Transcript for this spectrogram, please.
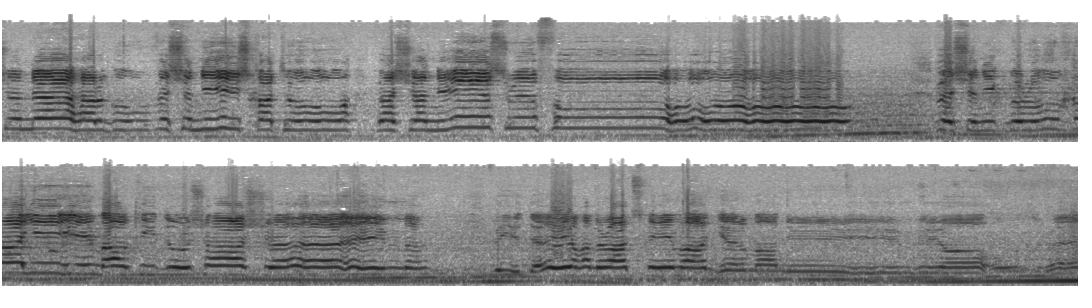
שנהרגו ושנשחטו ושנשרפו שנקברו חיים על קידוש השם בידי המרצחים הגרמנים ועוזריהם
